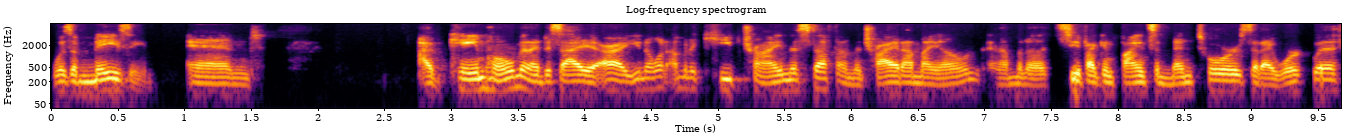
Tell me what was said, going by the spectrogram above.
was amazing. And I came home and I decided, all right, you know what? I'm going to keep trying this stuff. I'm going to try it on my own and I'm going to see if I can find some mentors that I work with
